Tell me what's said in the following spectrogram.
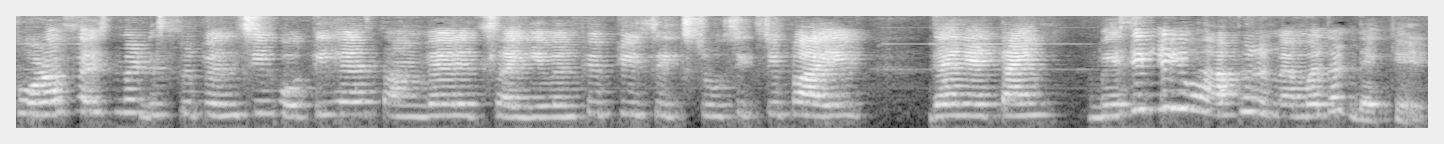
थोड़ा सा इसमें डिस्क्रिपेंसी होती है। Somewhere it's like given 56 to 65 then at time basically you have to remember the decade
